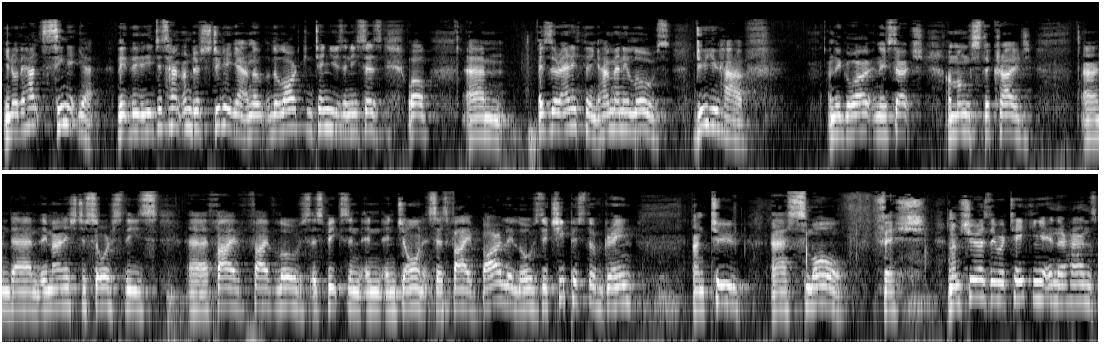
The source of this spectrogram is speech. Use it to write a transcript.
you know, they hadn't seen it yet. They, they, they just hadn't understood it yet. And the, the Lord continues and He says, well, um, is there anything? How many loaves do you have? And they go out and they search amongst the crowd, and um, they manage to source these uh, five five loaves. It speaks in, in, in John. It says five barley loaves, the cheapest of grain, and two uh, small fish. And I'm sure as they were taking it in their hands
